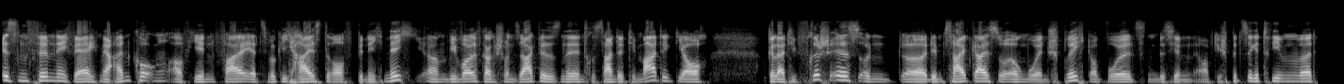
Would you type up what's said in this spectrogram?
ist ein Film, den werde ich mir angucken, auf jeden Fall. Jetzt wirklich heiß drauf bin ich nicht. Ähm, wie Wolfgang schon sagte, es ist eine interessante Thematik, die auch relativ frisch ist und äh, dem Zeitgeist so irgendwo entspricht, obwohl es ein bisschen auf die Spitze getrieben wird.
